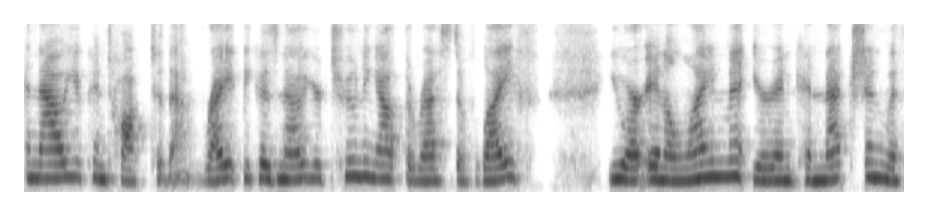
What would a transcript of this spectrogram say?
And now you can talk to them, right? Because now you're tuning out the rest of life. You are in alignment, you're in connection with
